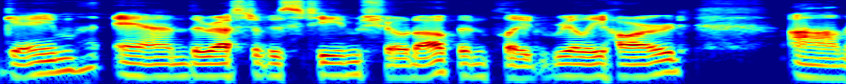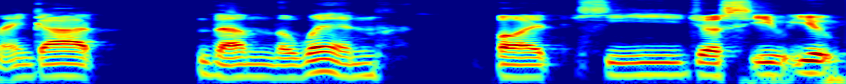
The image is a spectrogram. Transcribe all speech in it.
game, and the rest of his team showed up and played really hard um, and got them the win. but he just you you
